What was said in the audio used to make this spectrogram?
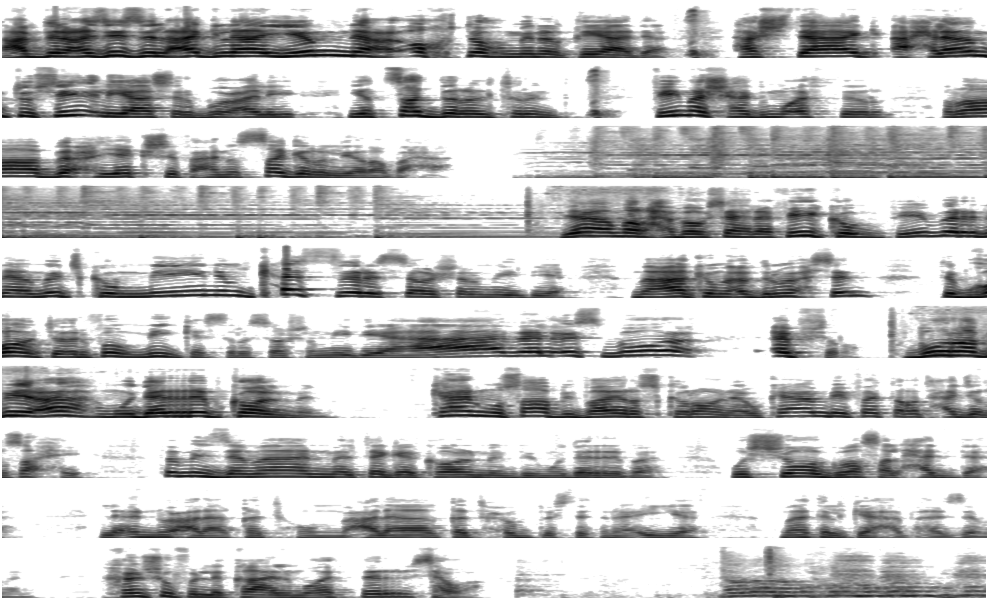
عبد العزيز العقلا يمنع أخته من القيادة. هاشتاج أحلام تسيء لياسر بو علي يتصدر الترند. في مشهد مؤثر رابح يكشف عن الصقر اللي ربحه. يا مرحبا وسهلا فيكم في برنامجكم مين مكسر ال social media. معاكم عبد المحسن. تبغون تعرفون مين كسر ال social media هذا الأسبوع؟ ابشروا. بو ربيعة مدرب كولمن. كان مصاب بفيروس كورونا وكان بفترة حجر صحي فمن زمان ما التقى كولمن بمدربه والشوق وصل حده لأنه علاقتهم علاقة حب استثنائية ما تلقاها بهالزمن خلينا نشوف اللقاء المؤثر سوا.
